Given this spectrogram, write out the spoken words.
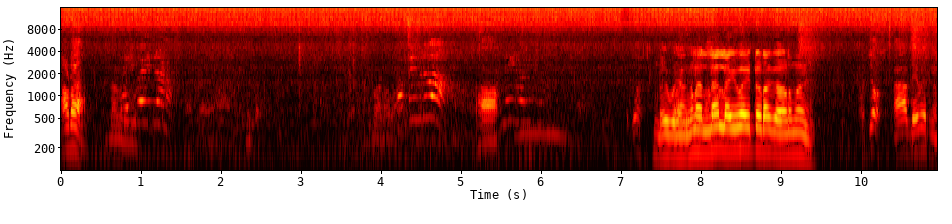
അവിടെ. ഞങ്ങളെല്ലാം ലൈവായിട്ടടാ കാണുന്നത്. ആ അതേ വരുന്നു.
